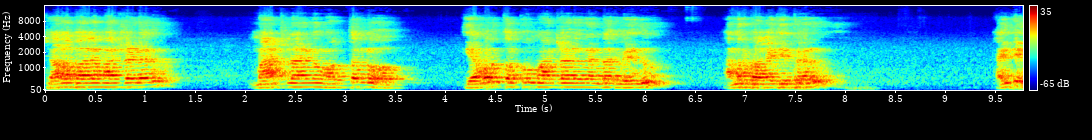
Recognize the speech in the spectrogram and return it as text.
చాలా బాగా మాట్లాడారు. మాట్లాడిన వక్తల్లో ఎవరు తక్కువ మాట్లాడారంటారు లేదు. అందరు బాగా చెప్పారు. అయితే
